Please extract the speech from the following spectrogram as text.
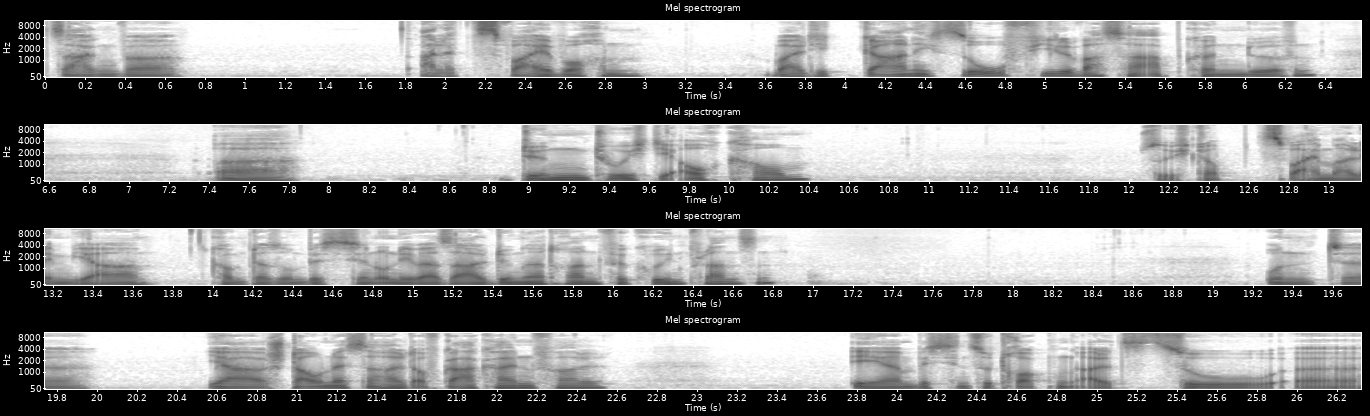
sagen wir, alle zwei Wochen, weil die gar nicht so viel Wasser abkönnen dürfen. Äh, düngen tue ich die auch kaum. So, ich glaube, zweimal im Jahr kommt da so ein bisschen Universaldünger dran für Grünpflanzen. Und äh, ja, Staunässe halt auf gar keinen Fall eher ein bisschen zu trocken als zu, äh,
